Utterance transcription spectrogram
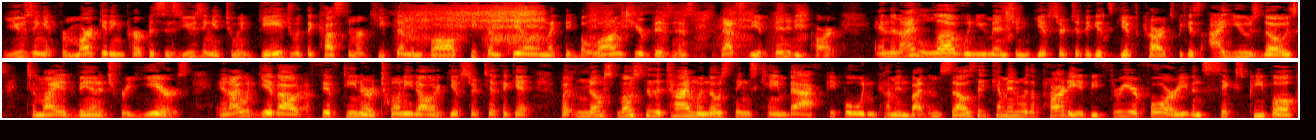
using it for marketing purposes, using it to engage with the customer, keep them involved, keep them feeling like they belong to your business. That's the affinity part. And then I love when you mention gift certificates, gift cards, because I use those to my advantage for years. And I would give out a 15 or a $20 gift certificate, but no, most of the time when those things came back, people wouldn't come in by themselves. They'd come in with a party. It'd be three or four or even six people,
